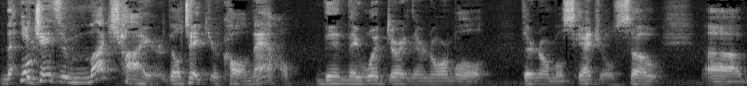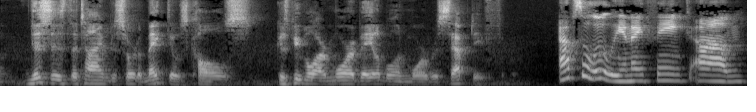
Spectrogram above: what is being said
The, yeah. the chances are much higher they'll take your call now than they would during their normal their normal schedule. So um, this is the time to sort of make those calls because people are more available and more receptive. Absolutely, and I think. Um,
